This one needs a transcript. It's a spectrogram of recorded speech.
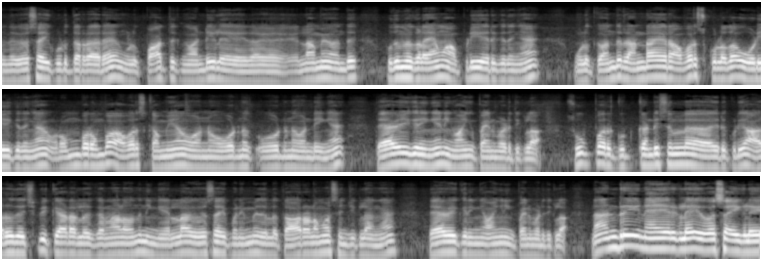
இந்த விவசாயி கொடுத்துட்றாரு உங்களுக்கு பார்த்துக்குங்க. வண்டியில் எல்லாமே வந்து புதுமை கலையாமல் அப்படியே இருக்குதுங்க. உங்களுக்கு வந்து ரெண்டாயிரம் ஹவர்ஸ்க்குள்ளே தான் ஓடி இருக்குதுங்க. ரொம்ப ரொம்ப ஹவர்ஸ் கம்மியாக ஒன்று ஓடின ஓடின வண்டிங்க. தேவைக்கிறீங்க நீங்கள் வாங்கி பயன்படுத்திக்கலாம். சூப்பர் குட் கண்டிஷனில் இருக்கக்கூடிய அறுபது ஹெச்பி கேடரில் இருக்கிறனால வந்து நீங்கள் எல்லா விவசாய பணியுமே இதில் தாராளமாக செஞ்சுக்கலாங்க. தேவைக்கிறீங்க வாங்கி நீங்கள் பயன்படுத்திக்கலாம். நன்றி நேயர்களே விவசாயிகளே.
